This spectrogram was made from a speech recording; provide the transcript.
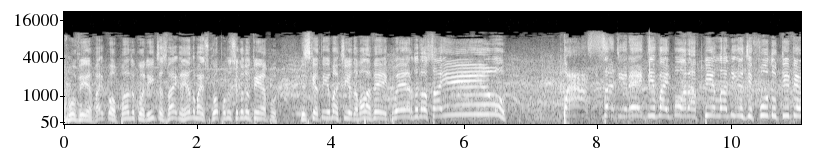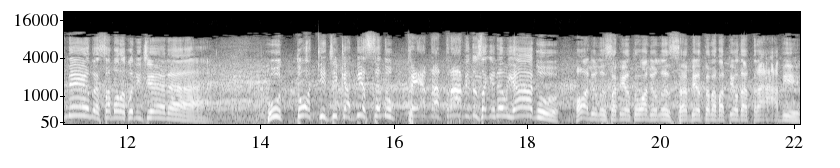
Vamos ver, vai copando o Corinthians, vai ganhando mais corpo no segundo tempo. Esquenteio batida, a bola vem, Guerdo não saiu! Passa direito e vai embora pela linha de fundo, que veneno essa bola corintiana! O toque de cabeça no pé da trave do zagueirão Iago. Olha o lançamento, olha o lançamento, ela bateu na trave.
